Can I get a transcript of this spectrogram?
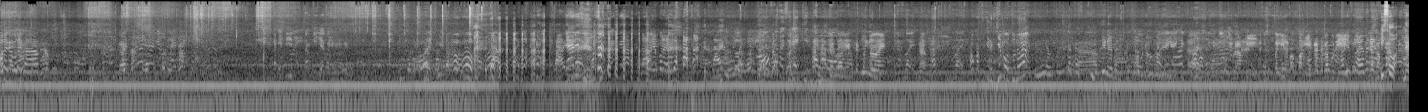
าเลยครับเอาเลยครับนักดีนักดีใหญ่กว่าอยู่เลยเอาเอาอย่าได้สิว่าลาวยังบ่ได้ไม่ได้โอ้ทำไมจะได้กินมากเกิดปล่อยเอกกันสักหน่อยครับเอาก็จะจิ้มเอาตัวเนื้อ ที่ไหนไปนี่เอาเอาไปเลยไงครับนี่วันนี้ของปล่อยเอกรัตนบุรีพิโซน้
